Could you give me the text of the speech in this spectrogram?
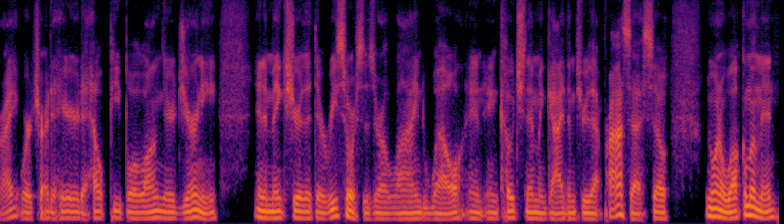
right? We're trying to here to help people along their journey and to make sure that their resources are aligned well and, and coach them and guide them through that process. So we want to welcome them in.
